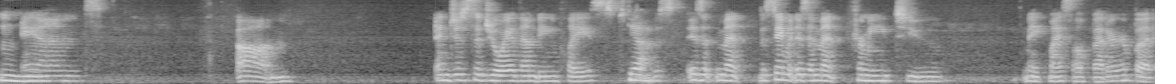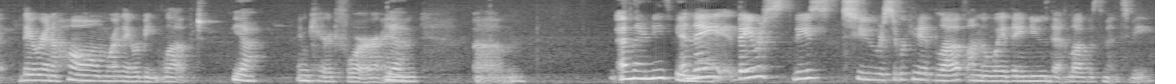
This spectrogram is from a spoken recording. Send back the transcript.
Mhm. and um, and just the joy of them being placed. Yeah. this isn't meant. The statement isn't meant for me to make myself better, but they were in a home where they were being loved yeah, and cared for, Yeah. and um, and there needs to be and more. they they were these two reciprocated love on the way they knew that love was meant to be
